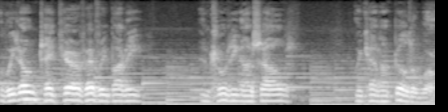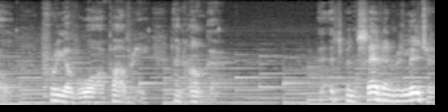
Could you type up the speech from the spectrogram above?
If we don't take care of everybody, including ourselves, we cannot build a world free of war, poverty, and hunger. It's been said in religion,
